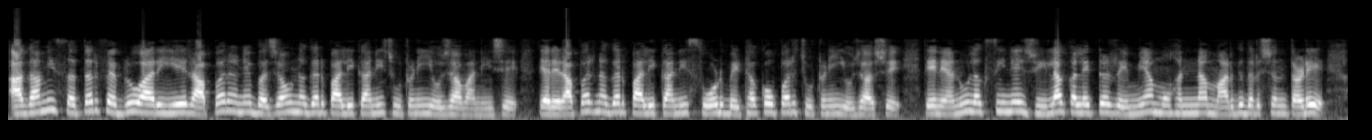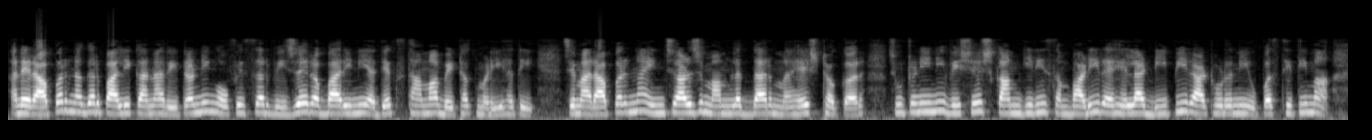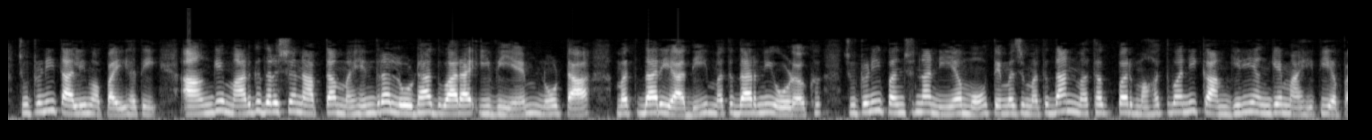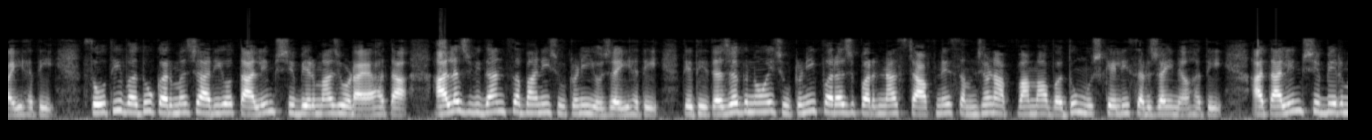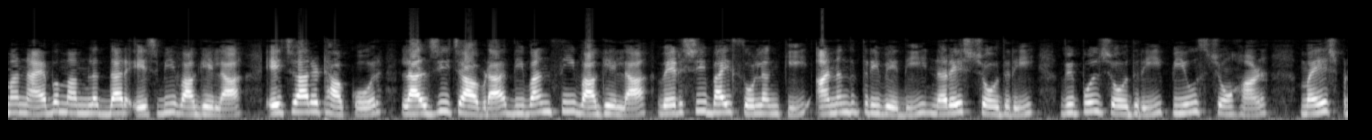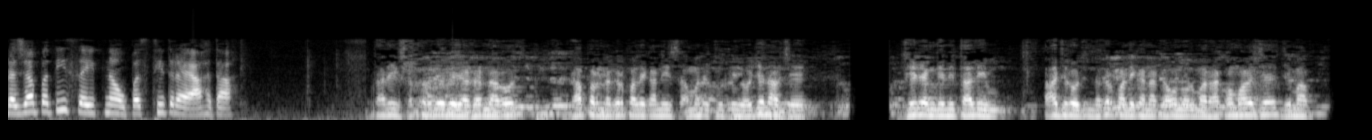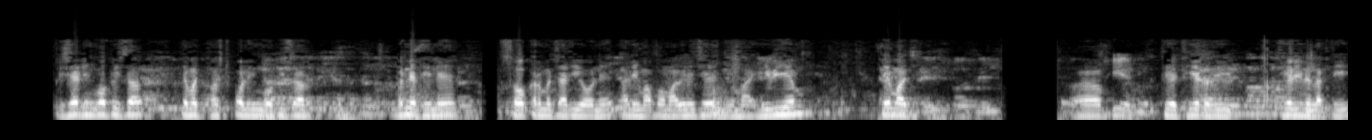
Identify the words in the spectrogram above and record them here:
આગામી સત્તર ફેબ્રુઆરીએ રાપર અને ભચાઉ નગરપાલિકાની ચૂંટણી યોજાવાની છે. ત્યારે રાપર નગરપાલિકાની સોળ બેઠકો પર ચૂંટણી યોજાશે. તેને અનુલક્ષીને જિલ્લા કલેક્ટર રેમ્યા મોહનના માર્ગદર્શન તળે અને રાપર નગરપાલિકાના રિટર્નિંગ ઓફિસર વિજય રબારીની અધ્યક્ષતામાં બેઠક મળી હતી, જેમાં રાપરના ઇન્ચાર્જ મામલતદાર મહેશ ઠક્કર, ચૂંટણીની વિશેષ કામગીરી સંભાળી રહેલા ડીપી રાઠોડની ઉપસ્થિતિમાં ચૂંટણી તાલીમ અપાઈ હતી. આ અંગે માર્ગદર્શન આપતા મહેન્દ્ર લોઢા દ્વારા ઈવીએમ, નોટા, મતદાર યાદી, મતદારની ઓળખ, ચૂંટણી પંચના નિયમો તેમજ મતદાન મથક પર મહત્વની કામગીરી અંગે માહિતી અપાઈ હતી. સૌથી વધુ કર્મચારીઓ તાલીમ શિબિરમાં જોડાયા હતા. હાલ જ વિધાનસભાની ચૂંટણી યોજાઈ હતી. તેથી તજજ્ઞોએ ચૂંટણી ફરજ પરના સ્ટાફને સમજણ આપવામાં વધુ મુશ્કેલી સર્જાઈ ન હતી. આ તાલીમ શિબિરમાં નાયબ મામલતદાર એચબી વાઘેલા એચઆર ઠાકોર, લાલજી ચાવડા, દિવાનસિંહ વાઘેલા વેરશીભાઈ સોલંકી આનંદ ત્રિવેદી નરેશ ચૌધરી વિપુલ ચૌધરી પિયુષ ચૌહાણ મહેશ પ્રજાપતિ સહિતના ઉપસ્થિત રહ્યા હતા તારીખ સત્તર બે બે અઢારના રોજ રાપર નગરપાલિકાની સામાન્ય ચૂંટણી યોજાનાર છે, જે અંગેની તાલીમ આજ રોજ નગરપાલિકાના ટાઉન હોલમાં રાખવામાં આવે છે, જેમાં પ્રિસાઇડિંગ ઓફિસર તેમજ ફર્સ્ટ પોલિંગ ઓફિસર બંનેથીને સો કર્મચારીઓને તાલીમ આપવામાં આવી રહી છે, જેમાં ઈવીએમ તેમજ તે થિયરી. થિયરીને લગતી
